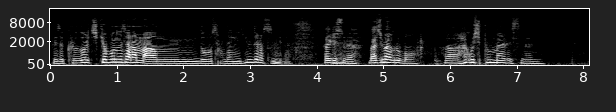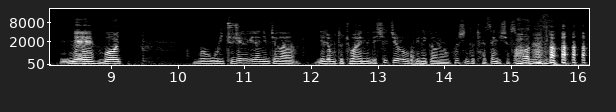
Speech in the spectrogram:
그래서 그걸 지켜보는 사람 마음도 상당히 힘들었습니다. 알겠습니다. 네. 마지막으로 뭐 어, 하고 싶은 말 있으면 네, 뭐, 뭐, 우리 주진우 기자님 제가 예전부터 좋아했는데 실제로 뵈니까는 훨씬 더 잘생기셨어요. 아, 네.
